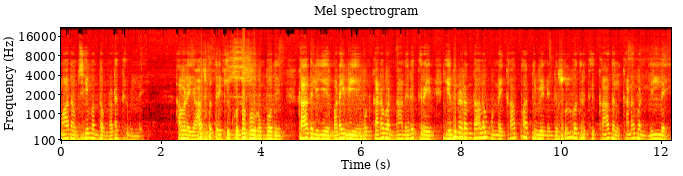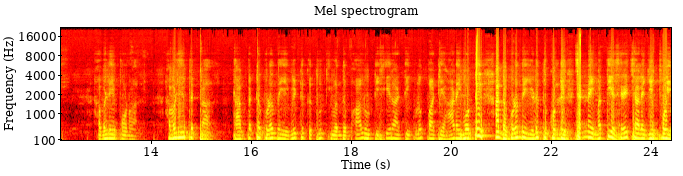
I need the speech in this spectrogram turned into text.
மாதம் சீமந்தம் நடக்கவில்லை. அவளை ஆஸ்பத்திரிக்கு கொண்டு போகும்போது காதலியே மனைவியே உன் கணவன் நான் இருக்கிறேன். எது நடந்தாலும் உன்னை காப்பாற்றுவேன் என்று சொல்வதற்கு காதல் கணவன் இல்லை. அவளே போனாள். அவளே பெற்றாள். தான் பெற்ற குழந்தையை வீட்டுக்கு தூக்கி வந்து பாலூட்டி சீராட்டி குளிப்பாட்டி ஆடை போட்டு அந்த குழந்தையை எடுத்துக்கொண்டு சென்னை மத்திய சிறைச்சாலைக்கு போய்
